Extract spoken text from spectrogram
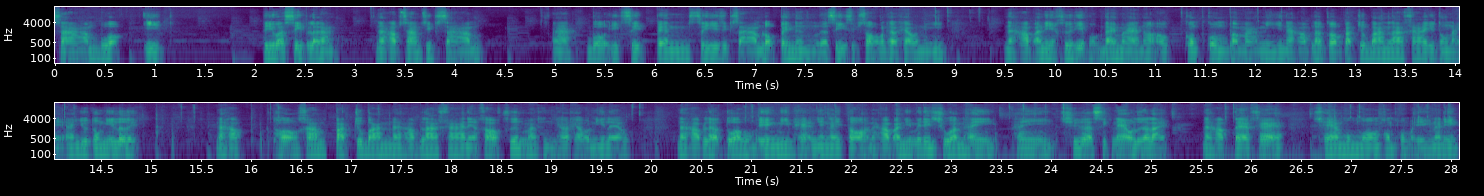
33 บวกอีก ตีว่า 10 แล้วกันนะครับ 33อะบวกอีก 10 เป็น 43 ลบไป 1 เหลือ 42 แถวๆนี้นะครับ อันนี้คือที่ผมได้มาเนาะเอากลมๆประมาณนี้นะครับ แล้วก็ปัจจุบันราคาอยู่ตรงไหนอะอยู่ตรงนี้เลย นะครับทองคำปัจจุบันนะครับ ราคาเนี่ยเขาขึ้นมาถึงแถวๆนี้แล้วนะครับ แล้วตัวผมเองมีแผนยังไงต่อนะครับ อันนี้ไม่ได้ชวนให้ให้เชื่อสัญญาณหรืออะไรนะครับ แต่แค่แชร์มุมมองของผมเองนั่นเอง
